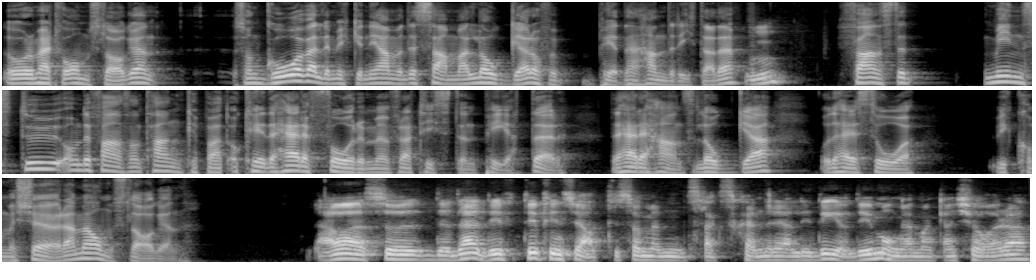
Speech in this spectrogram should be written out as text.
då de här två omslagen som går väldigt mycket, ni använder samma logga då för den här handritade. Mm. Fanns det, minns du om det fanns någon tanke på att okej, det här är formen för artisten Peter. Det här är hans logga och det här är så vi kommer köra med omslagen. Ja, alltså det där det, det finns ju alltid som en slags generell idé och det är ju många man kan köra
